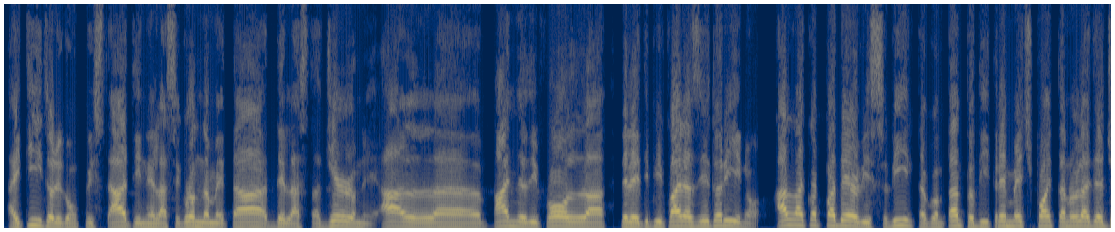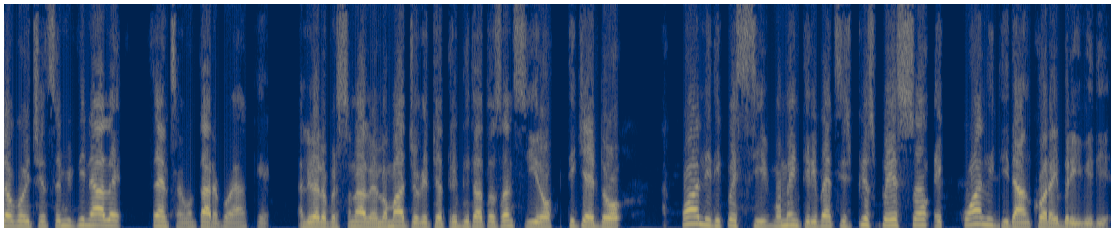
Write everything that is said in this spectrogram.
ai titoli conquistati nella seconda metà della stagione, al bagno di folla delle TP Finals di Torino, alla Coppa Davis vinta con tanto di tre match point annullati a Djokovic in semifinale, senza contare poi anche a livello personale l'omaggio che ti ha tributato San Siro, ti chiedo quali di questi momenti ripensi più spesso e quali ti dà ancora i brividi?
